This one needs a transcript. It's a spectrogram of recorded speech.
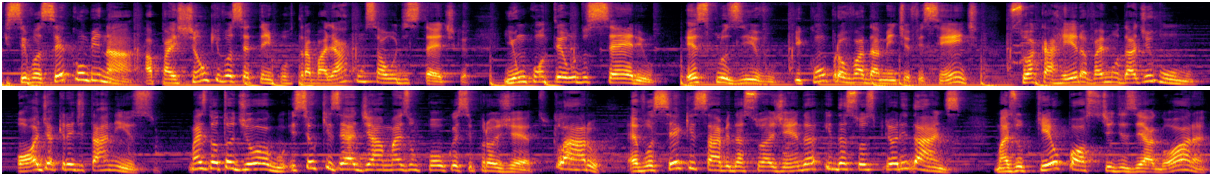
que se você combinar a paixão que você tem por trabalhar com saúde estética e um conteúdo sério, exclusivo e comprovadamente eficiente, sua carreira vai mudar de rumo. Pode acreditar nisso. Mas, doutor Diogo, e se eu quiser adiar mais um pouco esse projeto? Claro, é você que sabe da sua agenda e das suas prioridades. Mas o que eu posso te dizer agora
